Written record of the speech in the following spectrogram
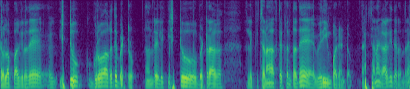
ಡೆವಲಪ್ ಆಗಿರೋದೇ, ಇಷ್ಟು ಗ್ರೋ ಆಗೋದೇ ಬೆಟ್ರು ಅಂದರೆ ಲೈಕ್ ಇಷ್ಟು ಬೆಟ್ರಾಗ ಲೈಕ್ ಚೆನ್ನಾಗಿ ಆಗ್ತಕ್ಕಂಥದ್ದೇ ವೆರಿ ಇಂಪಾರ್ಟೆಂಟು ಅಷ್ಟು ಚೆನ್ನಾಗಿ ಆಗಿದ್ದಾರೆ ಅಂದರೆ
